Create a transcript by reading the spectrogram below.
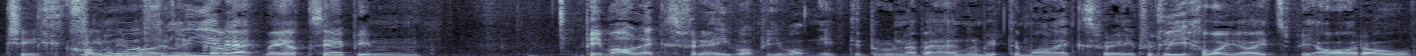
Geschichte Kann immer nur verlieren, wieder hat man ja gesehen beim, beim Alex Frey, wobei ich nicht den Bruno Berner mit dem Alex Frey vergleichen, der ja jetzt bei Aarau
